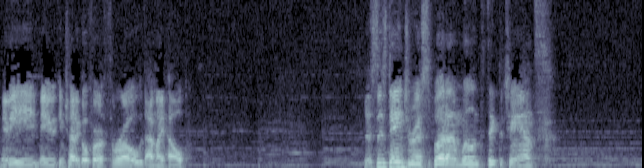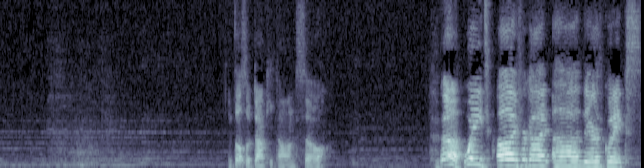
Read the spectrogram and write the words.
Maybe, maybe we can try to go for a throw. That might help. This is dangerous, but I'm willing to take the chance. It's also Donkey Kong, so... Ah, wait! Oh, I forgot! Ah, the earthquakes.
